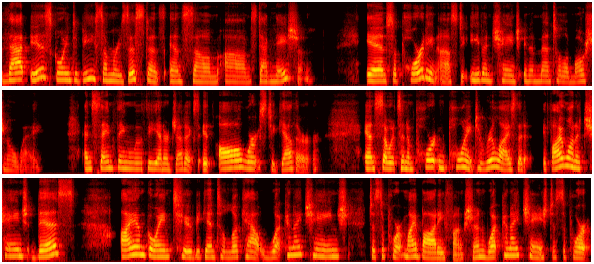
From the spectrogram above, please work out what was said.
that is going to be some resistance and some um, stagnation in supporting us to even change in a mental emotional way. And same thing with the energetics. It all works together. And so it's an important point to realize that if i want to change this I am going to begin to look at what can I change to support my body function? What can I change to support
